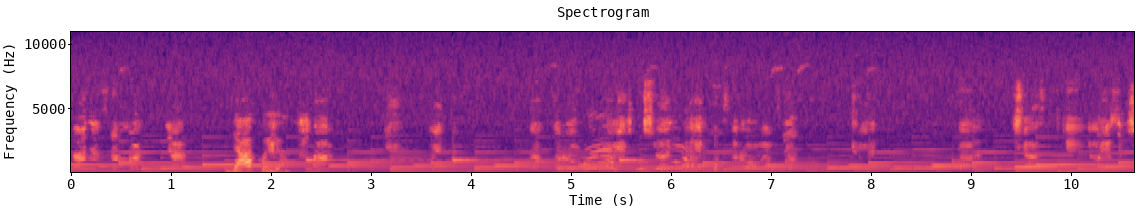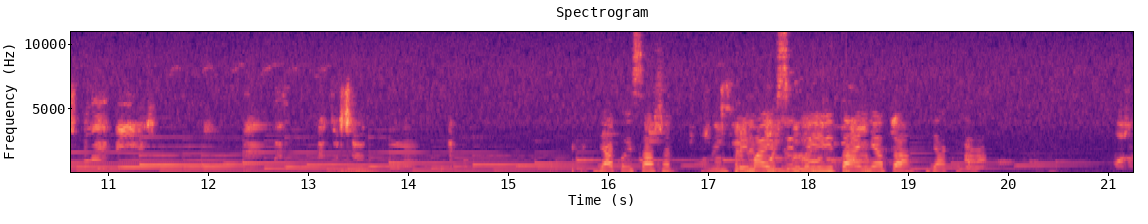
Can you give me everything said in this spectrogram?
Таня, спокойно. Дякую. Здоровый, человек здоровый. Сейчас, если школы видишь, это все. Дякую, Саша. Ми нічого не Приймаю всі поняли. твої вітання. Та. Дякую. Можно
